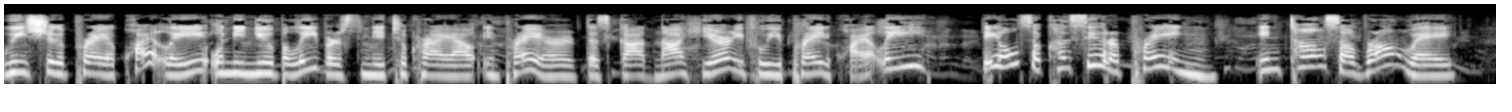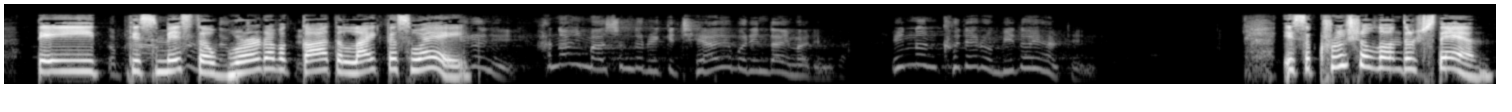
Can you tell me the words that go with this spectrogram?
We should pray quietly. Only new believers need to cry out in prayer. Does God not hear if we pray quietly? They also consider praying in tongues a wrong way. They dismiss the word of God like this way. It's crucial to understand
